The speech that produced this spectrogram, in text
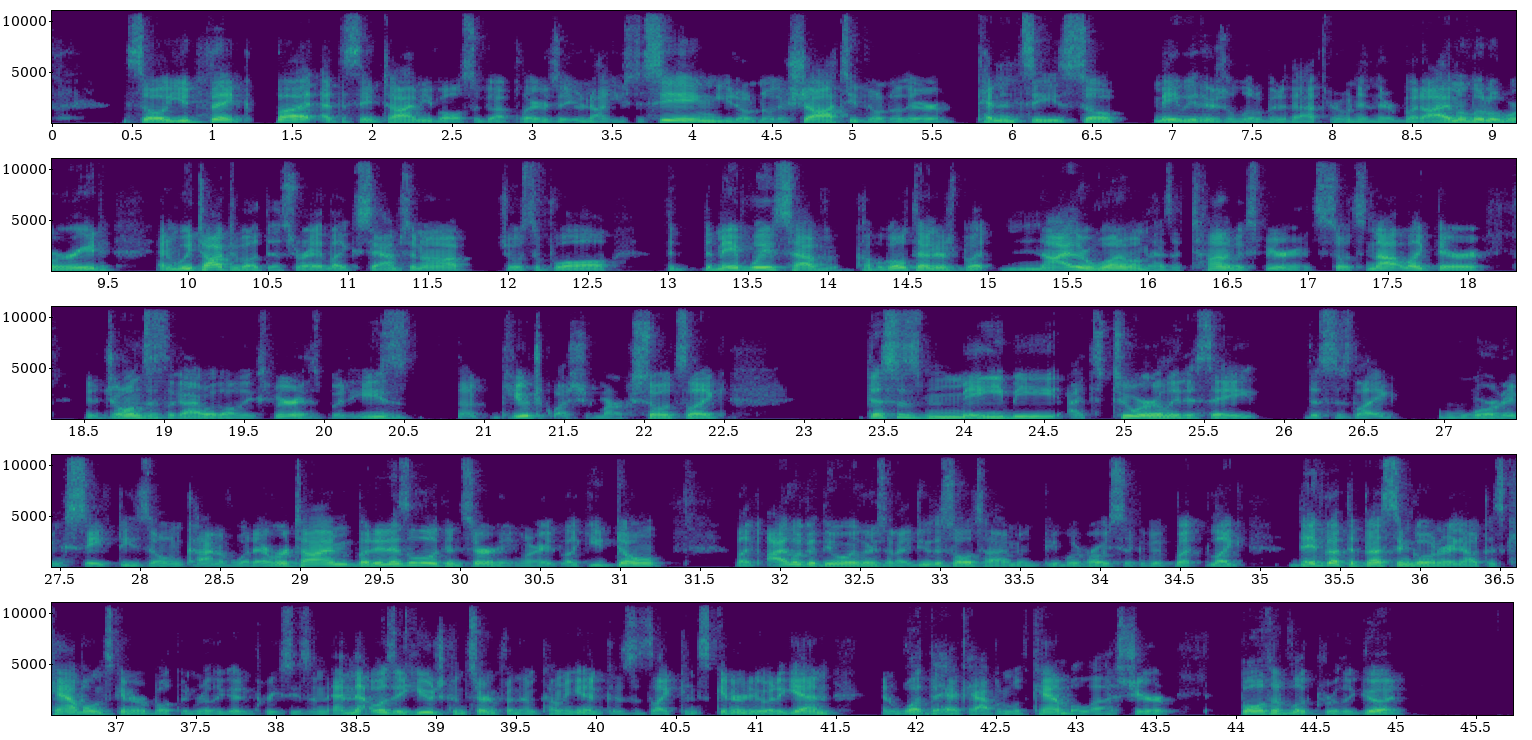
So you'd think, but at the same time, you've also got players that you're not used to seeing. You don't know their shots, you don't know their tendencies. So maybe there's a little bit of that thrown in there. But I'm a little worried. And we talked about this, right? Like Samsonov, Joseph Woll. the, the Maple Leafs have a couple goaltenders, but neither one of them has a ton of experience. So it's not like they're you know, Jones is the guy with all the experience, but he's a huge question mark. So it's like this is maybe it's too early to say this is like warning safety zone kind of whatever time, but it is a little concerning, right? Like you don't Like I look at the Oilers and I do this all the time, and people are probably sick of it, but like they've got the best thing going right now because Campbell and Skinner have both been really good in preseason, and that was a huge concern for them coming in because it's like can Skinner do it again? And what the heck happened with Campbell last year? Both have looked really good.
